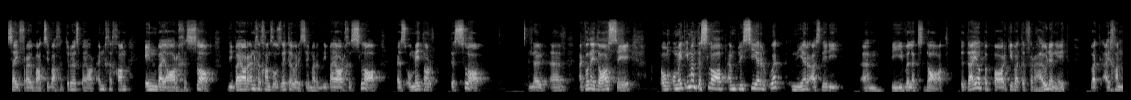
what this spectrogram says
sy vrou Batsheba getroos by haar ingegaan en by haar geslaap. Die by haar ingegaan sal ons net oor sê, maar die by haar geslaap is om met haar te slaap. Nou uh ek wil net daar sê om om met iemand te slaap impliseer ook meer as net die um die huweliksdaad. Dit dui op 'n paartjie wat 'n verhouding het wat hy gaan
